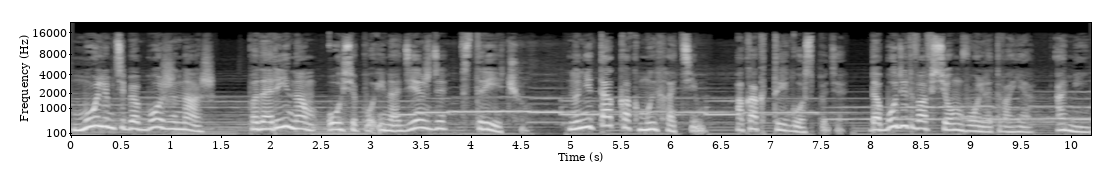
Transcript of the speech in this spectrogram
«Молим Тебя, Боже наш, подари нам, Осипу и Надежде, встречу, но не так, как мы хотим, а как Ты, Господи. Да будет во всем воля Твоя. Аминь».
